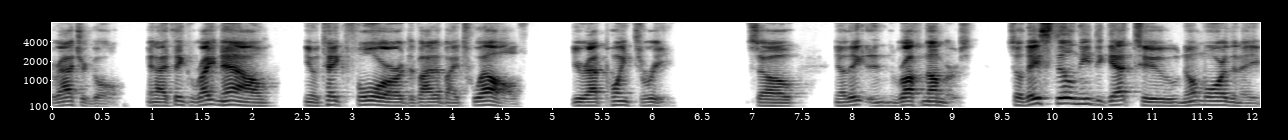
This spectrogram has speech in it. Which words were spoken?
You're at your goal. And I think right now, you know, take four divided by 12, you're at 0.3. So, you know, they rough numbers. So they still need to get to no more than a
